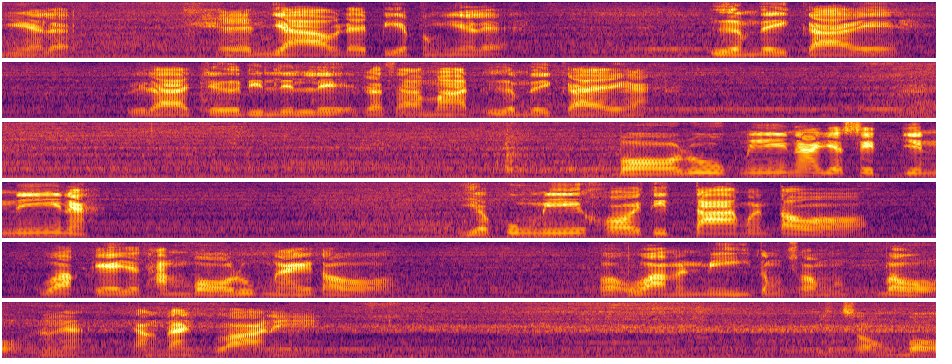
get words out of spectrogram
เนี่ยแหละ แขนยาวได้เปรียบตรงเนี้ยแหละ เอื้อมได้ไกล เวลาเจอดินเละๆก็สามารถเอื้อมได้ไกลฮะบ่อลูกนี้น่าจะเสร็จเย็นนี้นะ เดี๋ยวพรุ่งนี้คอยติดตามกันต่อ ว่าแกจะทำบ่อลูกไหนต่อ เพราะว่ามันมีต้องสองบ่อเนะฮะทางด้านขวานี่อีกสองบ่อ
